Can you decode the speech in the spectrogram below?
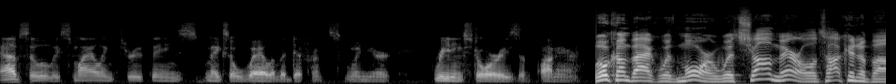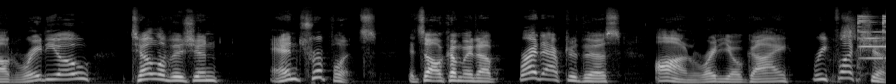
absolutely smiling through things makes a whale of a difference when you're reading stories on air. We'll come back with more with Shaw Merrill talking about radio, television, and triplets. It's all coming up right after this on Radio Guy Reflections.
